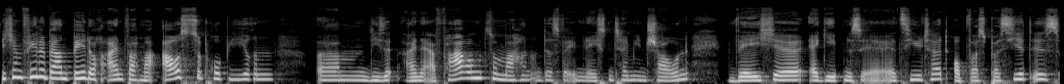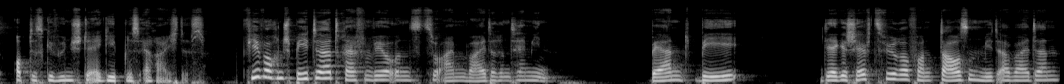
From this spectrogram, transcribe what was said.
Ich empfehle Bernd B. doch einfach mal auszuprobieren, ähm, diese eine Erfahrung zu machen und dass wir im nächsten Termin schauen, welche Ergebnisse er erzielt hat, ob was passiert ist, ob das gewünschte Ergebnis erreicht ist. Vier Wochen später treffen wir uns zu einem weiteren Termin. Bernd B., der Geschäftsführer von 1000 Mitarbeitern,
